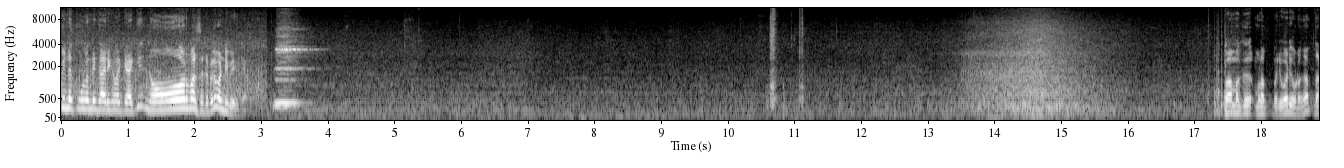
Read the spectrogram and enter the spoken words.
പിന്നെ കൂളന്റും കാര്യങ്ങളൊക്കെ ആക്കി നോർമൽ സെറ്റപ്പിൽ വണ്ടി ഉപയോഗിക്കാം. അപ്പോൾ നമുക്ക് നമ്മളെ പരിപാടി തുടങ്ങാം. ദാ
